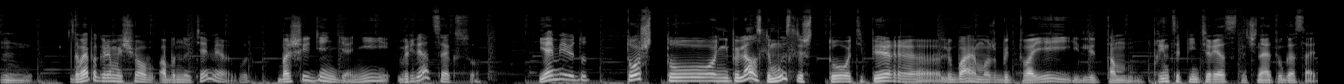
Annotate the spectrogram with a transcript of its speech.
давай поговорим еще об одной теме. Вот большие деньги, они вредят сексу? Я имею в виду то, что не появлялось ли мысли, что теперь э, любая может быть твоей, или там, в принципе, интерес начинает угасать?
